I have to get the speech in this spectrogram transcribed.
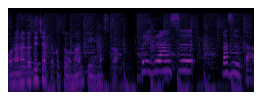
おならが出ちゃったことを何て言いますか？プリグランスバズーカ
